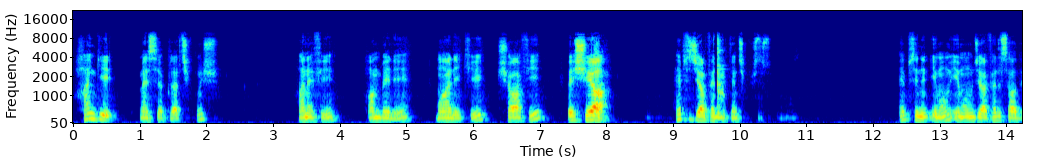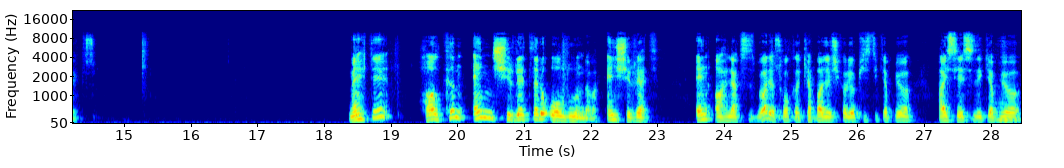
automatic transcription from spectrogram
Hangi mezhepler çıkmış? Hanefi, Hanbeli, Maliki, Şafi ve Şia. Hepsi Caferilikten çıkmıştır. Hepsinin imamı İmam Cafer-i Sadık'tır. Mehdi halkın en şirretleri olduğunda bak en şirret, en ahlaksız var ya sokakta kepaze çıkarıyor, pislik yapıyor, haysiyetsizlik yapıyor,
